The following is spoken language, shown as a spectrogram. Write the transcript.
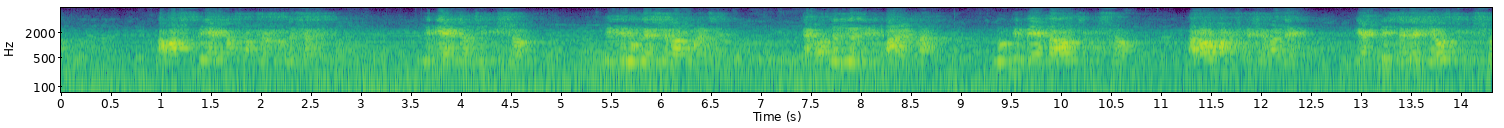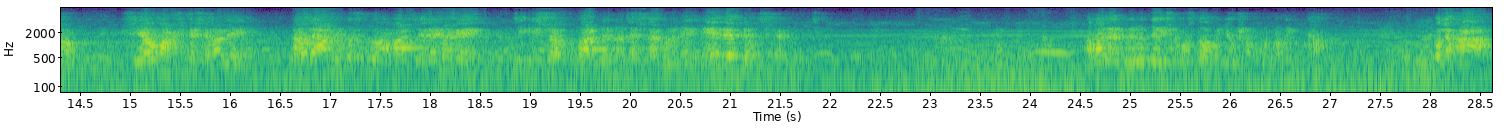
আমার স্ত্রী একজন সংসদ সদস্য ছিলেন তিনি একজন চিকিৎসক। তিনি রোগের সেবা করেছেন এখন যদিও তিনি পারেন না, দুটি মেয়ে তারাও চিকিৎসক, তারাও মানুষকে সেবা দেয়। একটি ছেলে, সেও চিকিৎসক, সেও মানুষকে সেবা দেয়। তাহলে আমি তো শুধু আমার ছেলেটাকে চিকিৎসক হওয়ার জন্য চেষ্টা করি নাই, মেয়েদেরকেও চেষ্টা করছি। আমাদের বিরুদ্ধে এই সমস্ত অভিযোগ সম্পূর্ণ মিথ্যা। বলে হ্যাঁ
